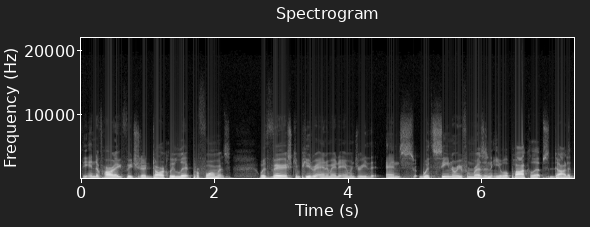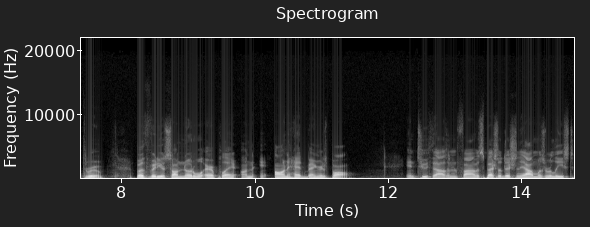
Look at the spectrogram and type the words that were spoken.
The End of Heartache featured a darkly lit performance with various computer animated imagery and with scenery from Resident Evil Apocalypse dotted through. Both videos saw notable airplay on, on Headbangers Ball. In 2005, a special edition of the album was released,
